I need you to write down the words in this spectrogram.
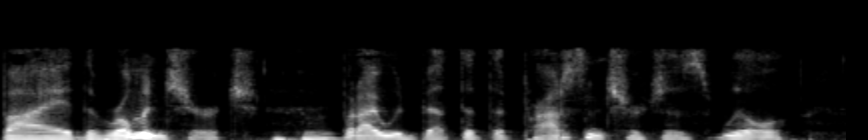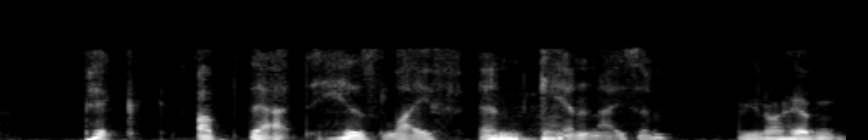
by the Roman Church, mm-hmm. but I would bet that the Protestant churches will pick up that his life and mm-hmm. canonize him. You know, I hadn't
